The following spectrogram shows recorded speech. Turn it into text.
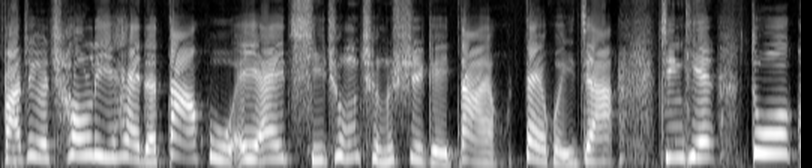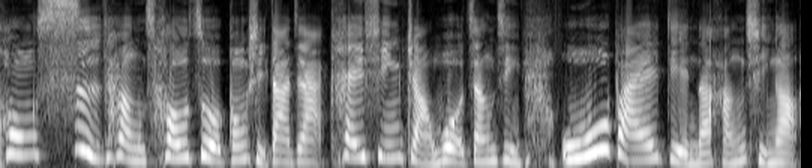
把这个超厉害的大户 AI 齐充城市给带带回家。今天多空四趟操作，恭喜大家开心掌握将近五百点的行情啊！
